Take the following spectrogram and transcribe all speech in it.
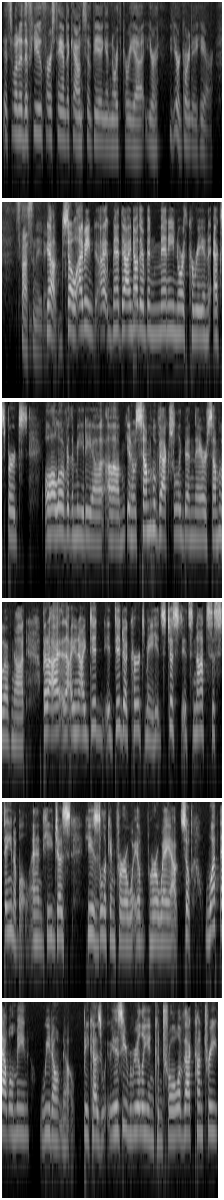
it's one of the few firsthand accounts of being in North Korea you're you're going to hear it's fascinating. Yeah. So, I mean, I, I know there have been many North Korean experts all over the media. Um, you know, some who've actually been there, some who have not. But I, I, I did. It did occur to me. It's just, it's not sustainable, and he just, he is looking for a way for a way out. So, what that will mean, we don't know. Because is he really in control of that country?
